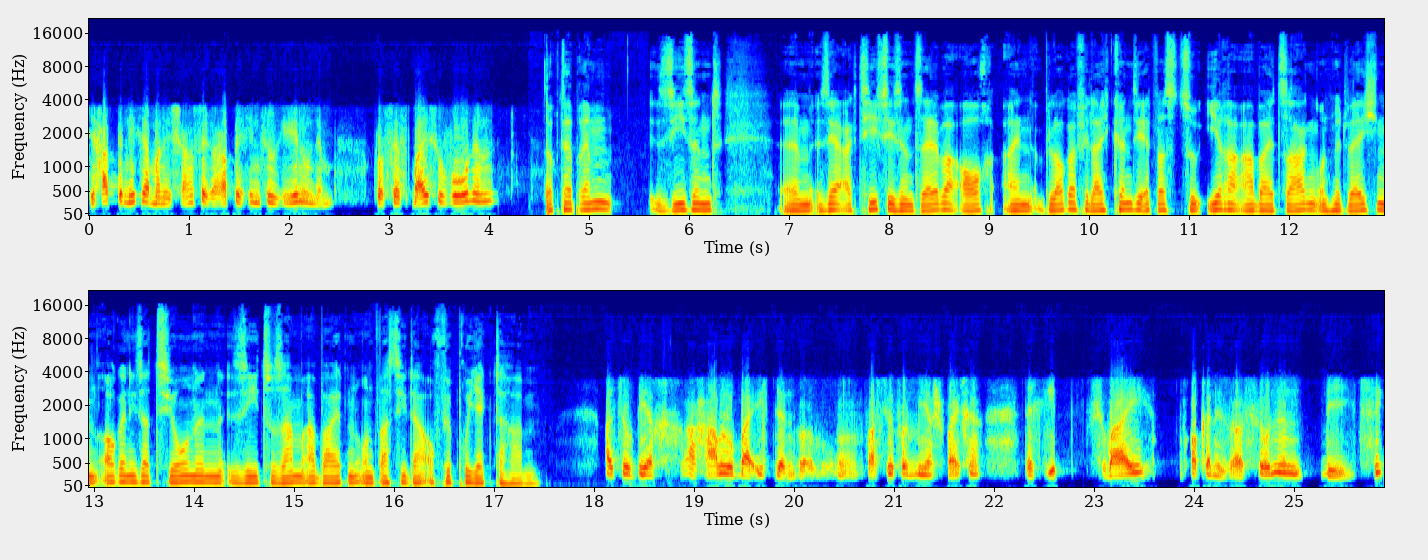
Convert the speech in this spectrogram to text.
Sie hatte nicht einmal eine Chance gehabt, hinzugehen und dem Prozess beizuwohnen. Dr. Brem, Sie sind ähm, sehr aktiv. Sie sind selber auch ein Blogger. Vielleicht können Sie etwas zu Ihrer Arbeit sagen und mit welchen Organisationen Sie zusammenarbeiten und was Sie da auch für Projekte haben. Also wir haben, wobei ich denn, was ich von mir spreche, es gibt zwei Organisationen, die sich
